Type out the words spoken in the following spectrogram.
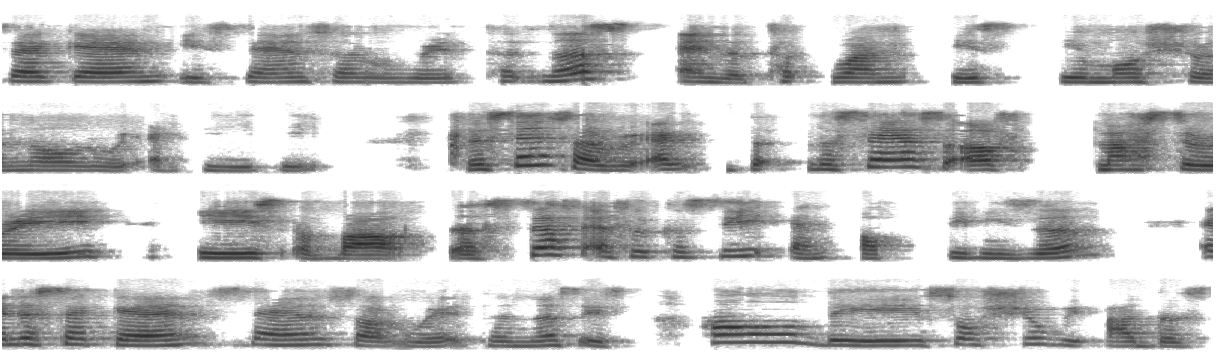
Second is sense of relatedness. And the third one is emotional reactivity. The sense of react, the, the sense of mastery is about the self-efficacy and optimism. And the second sense of relatedness is how they social with others,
